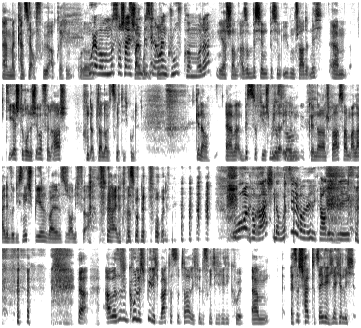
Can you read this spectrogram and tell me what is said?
ähm, man kann es ja auch früher abbrechen oder. Gut, aber man muss wahrscheinlich schon ein bisschen auch in Groove kommen, oder? Ja, schon. Also ein bisschen, bisschen üben schadet nicht. Ähm, die erste Runde ist immer für den Arsch und ab da läuft's richtig gut. Genau. Ähm, bis zu vier SpielerInnen können daran Spaß haben. Alleine würde ich es nicht spielen, weil es ist auch nicht für, für eine Person empfohlen. oh, überraschend. Da wusste ich aber, welche Karte ich lege. ja, aber es ist ein cooles Spiel. Ich mag das total. Ich finde es richtig, richtig cool. Ähm, es ist halt tatsächlich lächerlich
